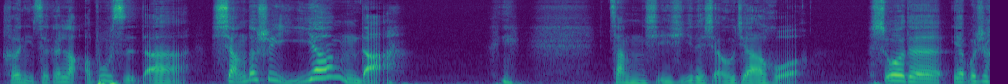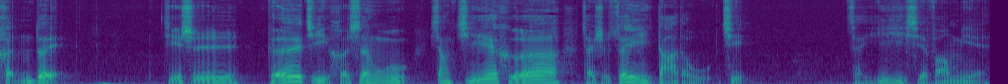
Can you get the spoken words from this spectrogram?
和你这个老不死的想的是一样的。嘿，脏兮兮的小家伙，说的也不是很对。其实……”科技和生物相结合才是最大的武器。在一些方面，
